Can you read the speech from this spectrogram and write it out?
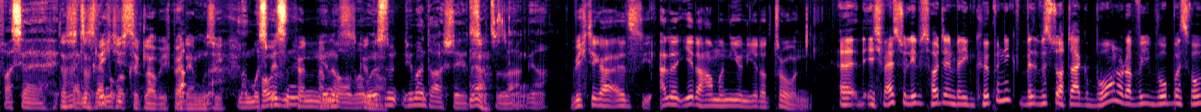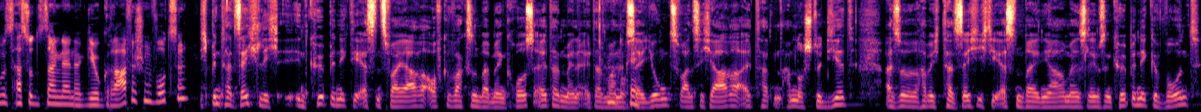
was ja das ist das Wichtigste, glaube ich, bei ja, der Musik. Man muss Posen wissen, können, man genau, muss, man genau. muss, wie man dasteht ja. sozusagen, ja. Wichtiger als die, alle, jede Harmonie und jeder Ton. Äh, ich weiß, du lebst heute in Berlin-Köpenick. Bist du auch da geboren oder wie, wo, bist, wo bist, hast du sozusagen deine geografischen Wurzeln? Ich bin tatsächlich in Köpenick die ersten zwei Jahre aufgewachsen bei meinen Großeltern. Meine Eltern waren okay. noch sehr jung, 20 Jahre alt, hatten, haben noch studiert. Also habe ich tatsächlich die ersten beiden Jahre meines Lebens in Köpenick gewohnt.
